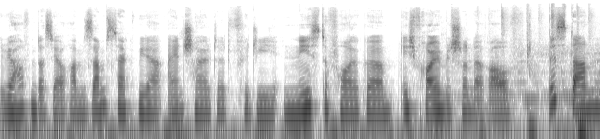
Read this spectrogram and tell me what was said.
Wir hoffen, dass ihr auch am Samstag wieder einschaltet für die nächste Folge. Ich freue mich schon darauf. Bis dann!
